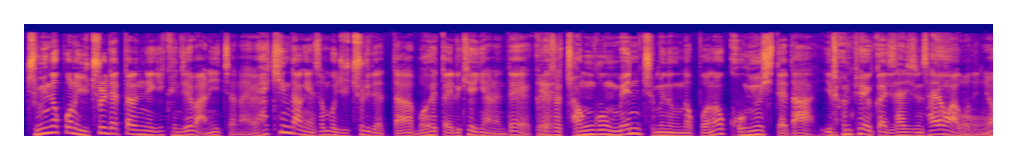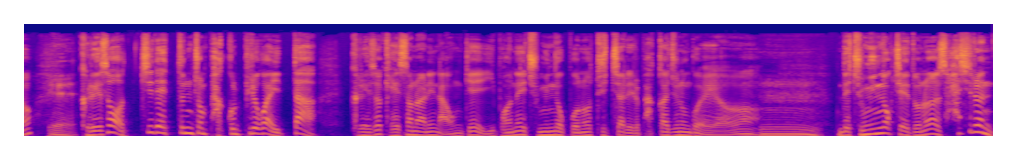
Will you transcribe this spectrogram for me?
주민등록번호 유출됐다는 얘기 굉장히 많이 있잖아요. 해킹당해서 뭐 유출이 됐다, 뭐 했다 이렇게 얘기하는데 그래서 전국민 주민등록번호 공유 시대다 이런 표현까지 사실은 사용하거든요. 어, 예. 그래서 어찌 됐든 좀 바꿀 필요가 있다. 그래서 개선안이 나온 게 이번에 주민등록번호 뒷자리를 바꿔주는 거예요. 음. 근데 주민등록 제도는 사실은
